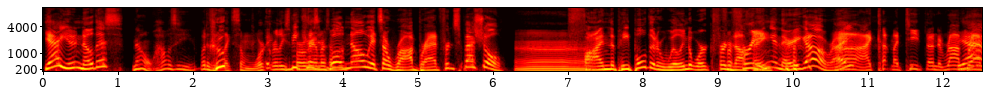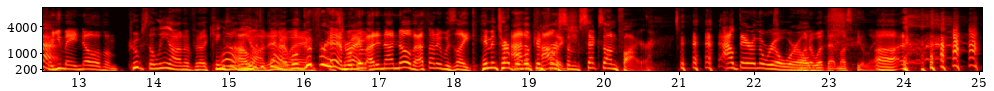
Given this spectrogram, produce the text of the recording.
Yeah, you didn't know this? No. How was he? What is Coop- it? Like some work release because, program or Well, no, it's a Rob Bradford special. Uh, Find the people that are willing to work for, For nothing, free. and there you go, right? Ah, I cut my teeth under Rob Yeah. Bradford. You may know of him. Coop's the Leon of uh, Kings Wow, of Leon. look at that. anyway. Well, good for him. Right. good- I did not know that. I thought it was like Him and out looking for some sex on fire out there in the real world. I wonder what that must feel like. Uh,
